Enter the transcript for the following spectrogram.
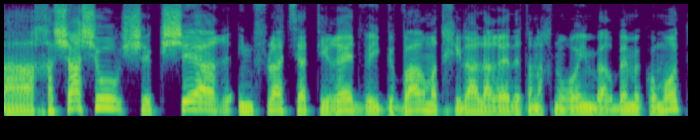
והחשש הוא שכשהאינפלציה תרד, והיא כבר מתחילה לרדת, אנחנו רואים בהרבה מקומות,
